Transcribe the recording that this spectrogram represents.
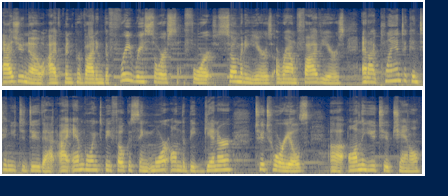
as you know, I've been providing the free resource for so many years, around five years, and I plan to continue to do that. I am going to be focusing more on the beginner tutorials uh, on the YouTube channel,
